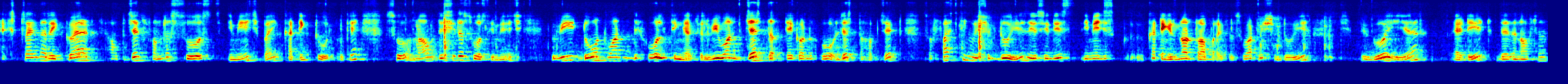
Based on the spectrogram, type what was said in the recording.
extract the required object from the source image by cutting tool okay? So now this is the source image we don't want the whole thing actually. We want just the take out the whole just the object. So first thing we should do is you see this image is cutting is not proper actually. So what we should do is you go here edit there's an option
